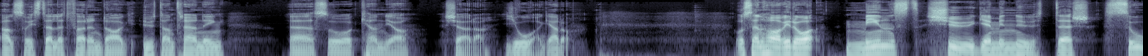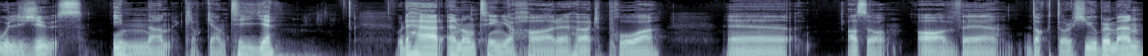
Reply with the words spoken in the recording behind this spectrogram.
Alltså istället för en dag utan träning eh, Så kan jag köra yoga då. Och sen har vi då minst 20 minuters solljus innan klockan 10 Och det här är någonting jag har eh, hört på eh, Alltså av eh, Dr. Huberman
